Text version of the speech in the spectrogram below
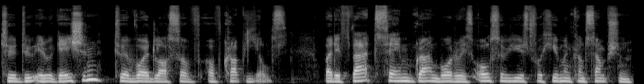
to do irrigation to avoid loss of, of crop yields. But if that same groundwater is also used for human consumption,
